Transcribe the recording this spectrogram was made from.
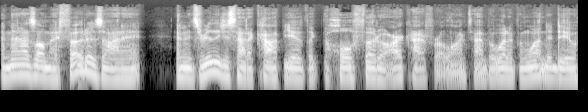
and that has all my photos on it and it's really just had a copy of like the whole photo archive for a long time. But what i've been wanting to do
